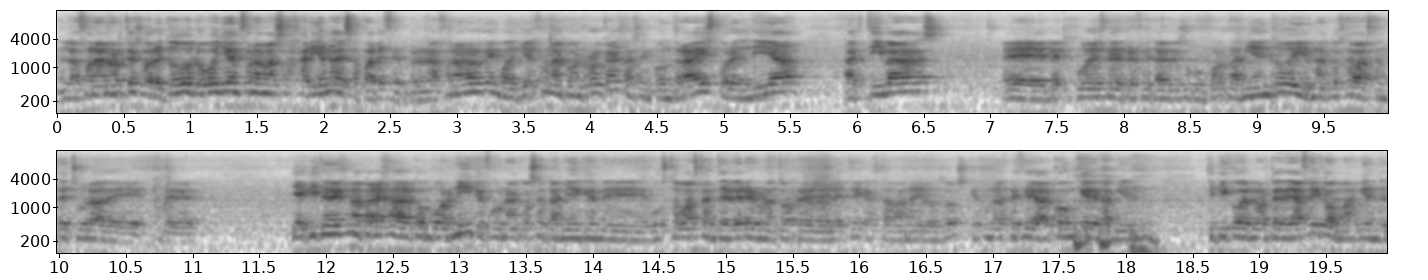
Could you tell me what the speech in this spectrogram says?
En la zona norte sobre todo, luego ya en zona más sahariana desaparecen, pero en la zona norte, en cualquier zona con rocas, las encontráis por el día, activas, eh, puedes ver perfectamente su comportamiento y una cosa bastante chula de, ver. Y aquí tenéis una pareja de halcón borní, que fue una cosa también que me gustó bastante ver en una torre eléctrica, estaban ahí los dos, que es una especie de halcón que también típico del norte de África, o más bien de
